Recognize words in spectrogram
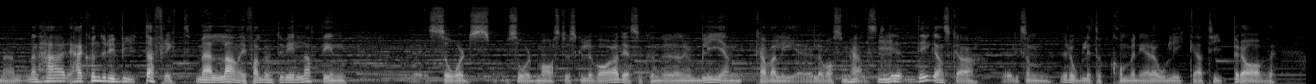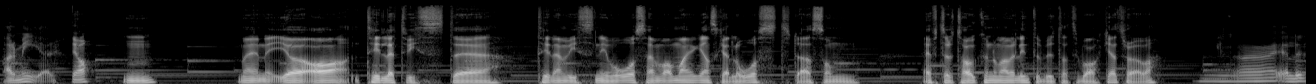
Men, men här, här kunde du byta fritt mellan, ifall du inte ville att din eh, swords, swordmaster skulle vara det så kunde den ju bli en kavaljer eller vad som helst. Mm. Det, det är ganska liksom, roligt att kombinera olika typer av arméer. Ja, Mm. Men ja, ja, till ett visst, eh, till en viss nivå. Sen var man ju ganska låst där som efter ett tag kunde man väl inte byta tillbaka tror jag va? Nej, eller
